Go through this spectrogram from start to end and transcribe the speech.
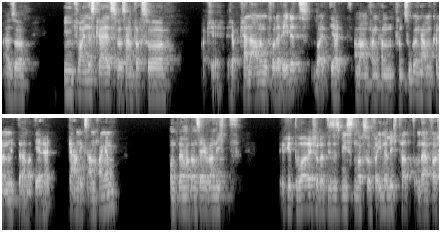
Also im Freundeskreis war es einfach so, okay, ich habe keine Ahnung, wovon er redet. Leute, die halt am Anfang keinen, keinen Zugang haben, können mit der Materie halt gar nichts anfangen. Und wenn man dann selber nicht rhetorisch oder dieses Wissen noch so verinnerlicht hat und einfach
